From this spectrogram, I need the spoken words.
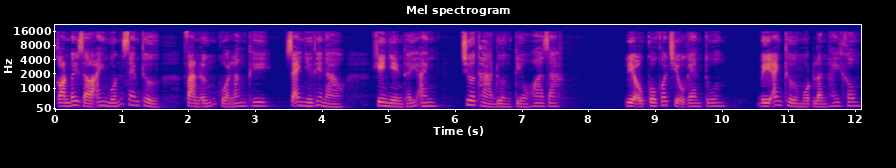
Còn bây giờ anh muốn xem thử phản ứng của Lăng Thi sẽ như thế nào khi nhìn thấy anh chưa thả đường tiểu hoa ra. Liệu cô có chịu ghen tuông vì anh thử một lần hay không?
